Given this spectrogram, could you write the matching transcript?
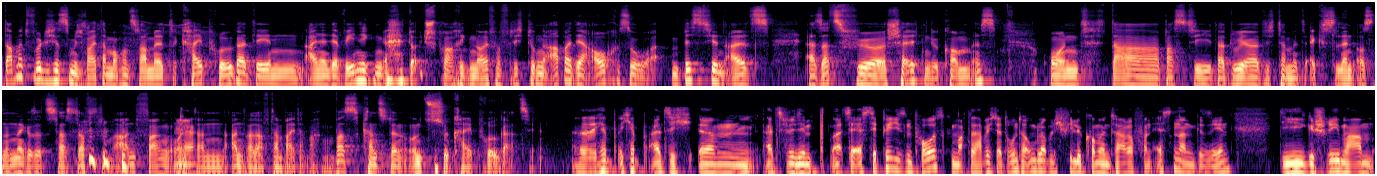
damit würde ich jetzt nämlich weitermachen, und zwar mit Kai Pröger, den einer der wenigen deutschsprachigen Neuverpflichtungen, aber der auch so ein bisschen als Ersatz für Shelton gekommen ist. Und da, Basti, da du ja dich damit exzellent auseinandergesetzt hast, darfst du mal anfangen und ja. dann Andra darf dann weitermachen. Was kannst du denn uns zu Kai Pröger erzählen? Also ich habe, ich hab, als ich, ähm, als wir den, als der SCP diesen Post gemacht hat, habe ich darunter unglaublich viele Kommentare von Essenern gesehen, die geschrieben haben,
